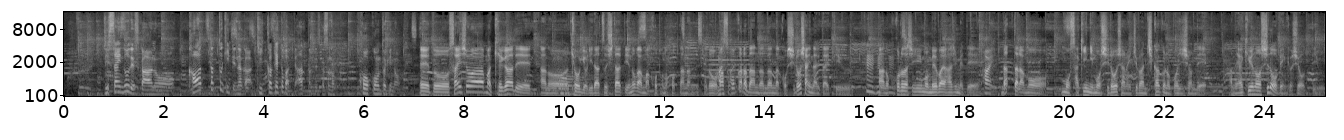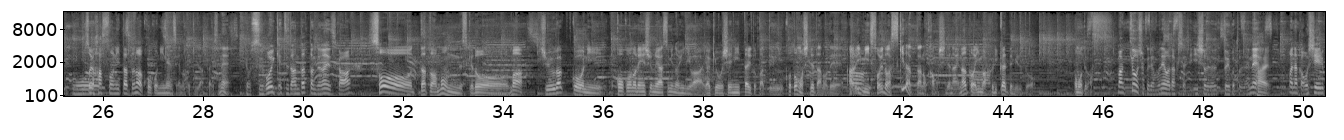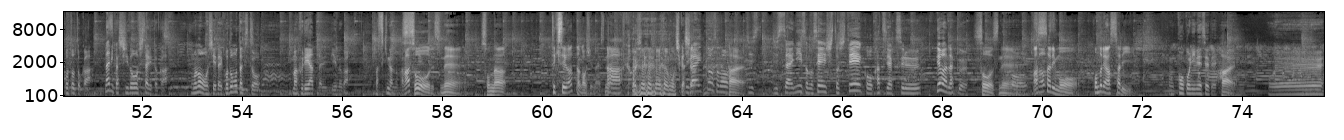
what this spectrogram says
実際にどうですか？あの変わった時ってなんかきっかけとかってあったんですか？その高校の時の。えー、と最初はまあ怪我であのうん競技を離脱したっていうのがまあ事の発端なんですけど、まあ、そこからだんだんだんだんこう指導者になりたいっていうあの志も芽生え始めてはい。だったらもうもう先にもう指導者の一番近くのポジションであの野球の指導を勉強しようっていうそういう発想に至ったのは高校2年生の時だったですねでもすごい決断だったんじゃないですか？そうだとは思うんですけどまあ中学校に高校の練習の休みの日には野球を教えに行ったりとかっていうこともしてたのである意味そういうのが好きだったのかもしれないなとは今振り返ってみると思ってます、まあ教職でもね私たち一緒でということでね、はい。まあなんか教えることとか何か指導したりとかものを教えたり子供たちとまあ触れ合ったりっていうのが、まあ、好きなのかなそうですねそんな適性があったのかもしれないですね。あーかもしれない。意 もしかしたら。外とその、はい。実実際にその選手としてこう活躍するではなくそうですね。あっさりもう本当にあっさり。うん高校2年生で。へはい。え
